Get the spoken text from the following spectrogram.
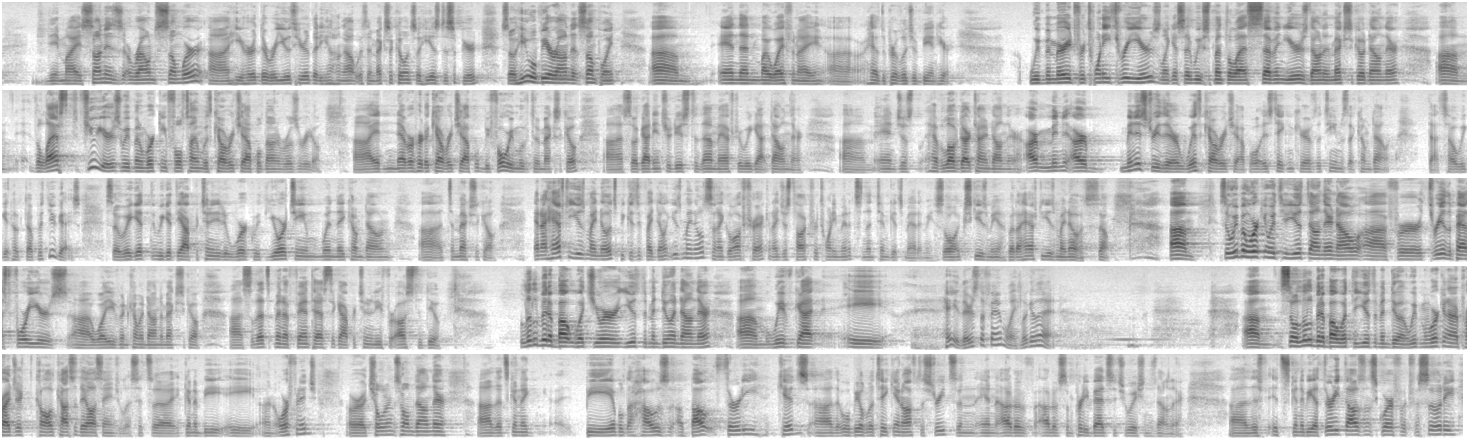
The, my son is around somewhere. Uh, he heard there were youth here that he hung out with in Mexico, and so he has disappeared. So he will be around at some point. Um, and then my wife and I uh, have the privilege of being here. We've been married for 23 years. Like I said, we've spent the last seven years down in Mexico, down there. Um, the last few years, we've been working full time with Calvary Chapel down in Rosarito. Uh, I had never heard of Calvary Chapel before we moved to Mexico, uh, so I got introduced to them after we got down there. Um, and just have loved our time down there. Our, min- our ministry there with Calvary Chapel is taking care of the teams that come down. That's how we get hooked up with you guys. So we get, we get the opportunity to work with your team when they come down uh, to Mexico. And I have to use my notes because if I don't use my notes, then I go off track and I just talk for 20 minutes and then Tim gets mad at me. So excuse me, but I have to use my notes. So, um, so we've been working with your youth down there now uh, for three of the past four years uh, while you've been coming down to Mexico. Uh, so that's been a fantastic opportunity for us to do. A little bit about what your youth have been doing down there. Um, we've got a, hey, there's the family. Look at that. Um, so a little bit about what the youth have been doing. We've been working on a project called Casa de Los Angeles. It's uh, going to be a, an orphanage or a children's home down there uh, that's going to be able to house about 30 kids uh, that we'll be able to take in off the streets and, and out, of, out of some pretty bad situations down there. Uh, this, it's going to be a 30,000 square foot facility.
